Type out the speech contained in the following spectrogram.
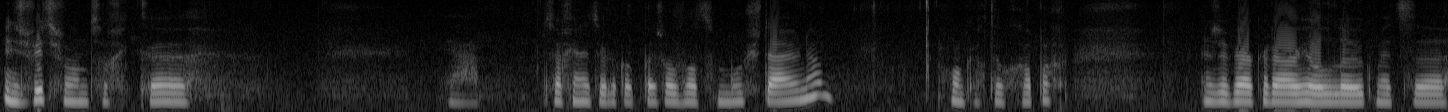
In Zwitserland zag ik, uh, zag je natuurlijk ook best wel wat moestuinen. Vond ik echt heel grappig. En ze werken daar heel leuk met, uh,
